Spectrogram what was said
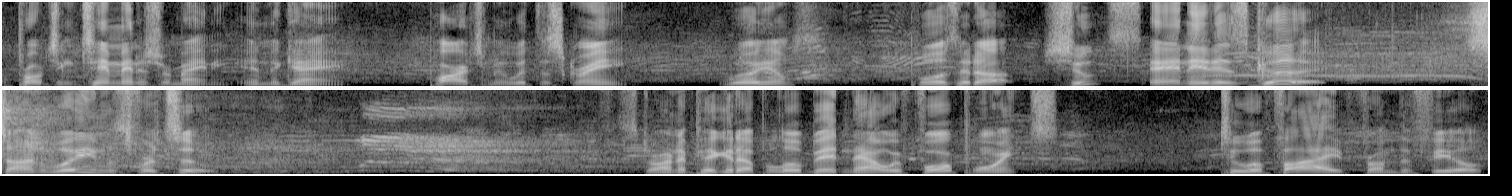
Approaching 10 minutes remaining in the game. Parchman with the screen. Williams pulls it up, shoots, and it is good. Sean Williams for two. Starting to pick it up a little bit now with four points, two of five from the field.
